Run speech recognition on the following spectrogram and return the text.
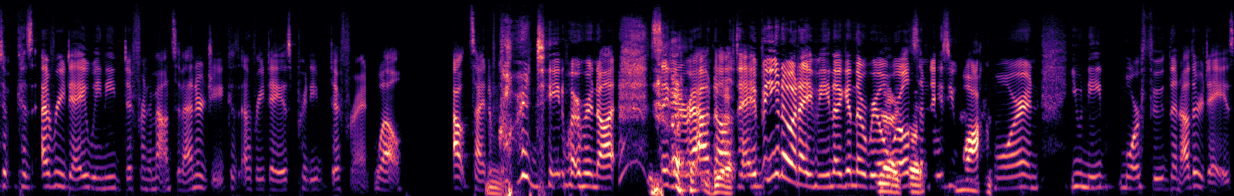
because every day we need different amounts of energy because every day is pretty different. Well, outside of mm. quarantine where we're not sitting around yeah. all day. But you know what I mean? Like in the real yeah, world, some days you walk more and you need more food than other days.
